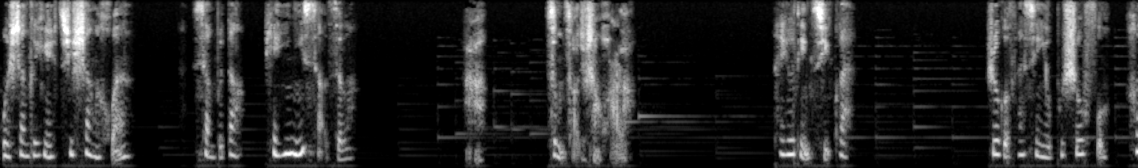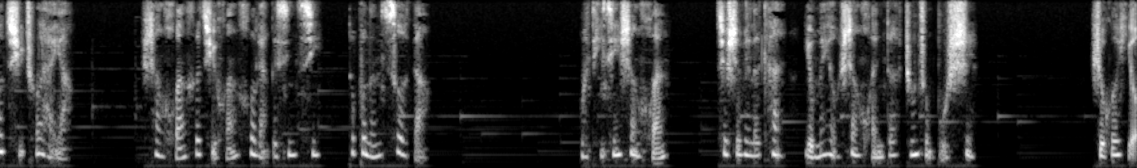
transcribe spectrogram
我上个月去上了环，想不到。”便宜你小子了，啊！这么早就上环了？他有点奇怪。如果发现有不舒服，好取出来呀。上环和取环后两个星期都不能做的。我提前上环，就是为了看有没有上环的种种不适。如果有，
